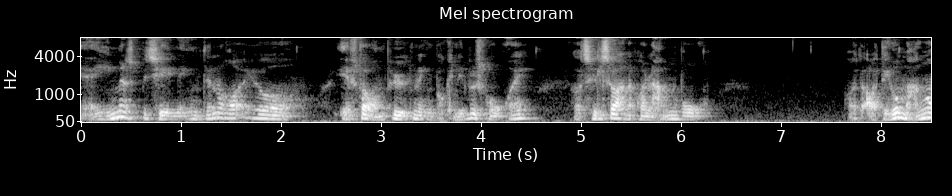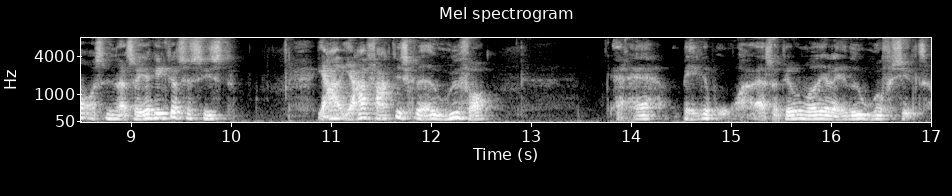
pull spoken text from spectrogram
Ja, enmandsbetjeningen, den røg jo efter ombygningen på Knibbelsbro, ikke? og tilsvarende på Langebro. Og, og det er jo mange år siden, altså jeg gik der til sidst. Jeg, jeg har faktisk været ude for at have begge broer. Altså det var noget, jeg lavede uofficielt.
